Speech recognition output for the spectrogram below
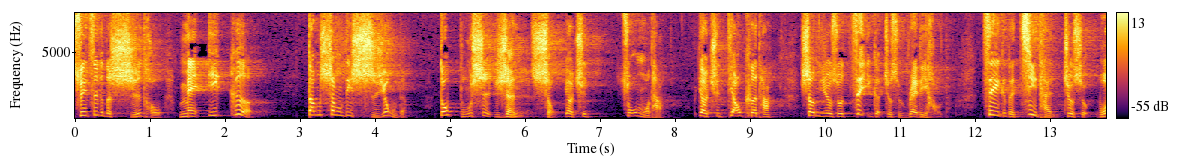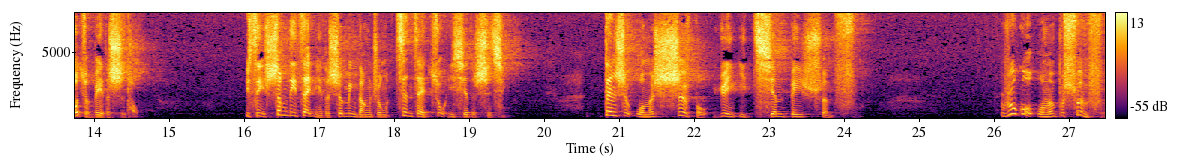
所以这个的石头，每一个当上帝使用的，都不是人手要去琢磨它，要去雕刻它。上帝就说：“这一个就是 ready 好的，这个的祭坛就是我准备的石头。” You see，上帝在你的生命当中正在做一些的事情，但是我们是否愿意谦卑顺服？如果我们不顺服，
